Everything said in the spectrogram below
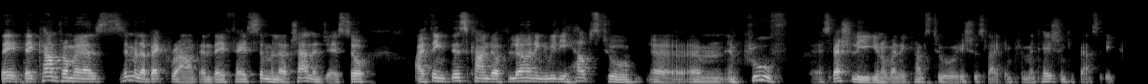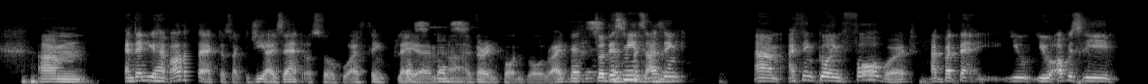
they they come from a similar background and they face similar challenges. So I think this kind of learning really helps to uh, um, improve especially you know when it comes to issues like implementation capacity um, and then you have other actors like the GIZ or so, who I think play a, a, very important role, right? So this means I think, um, I think going forward, uh, but that you you obviously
